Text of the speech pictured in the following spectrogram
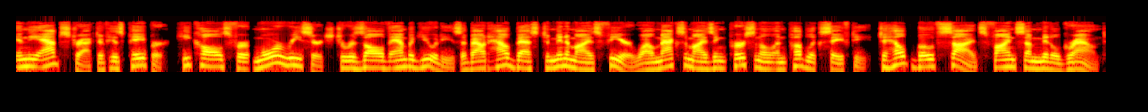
In the abstract of his paper, he calls for more research to resolve ambiguities about how best to minimize fear while maximizing personal and public safety, to help both sides find some middle ground.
